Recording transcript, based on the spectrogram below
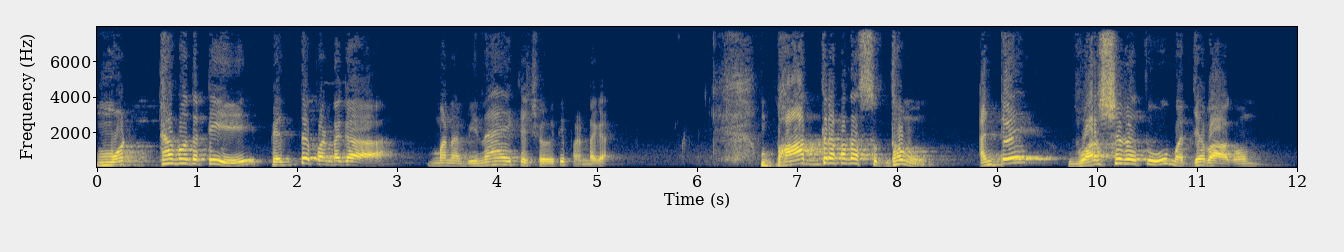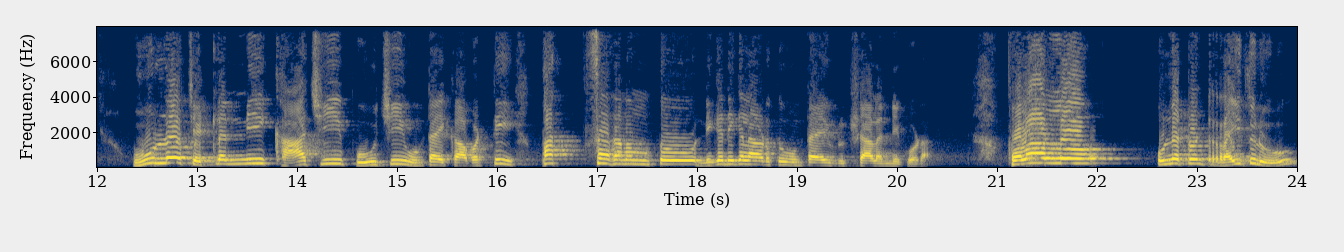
మొట్టమొదటి పెద్ద పండగ మన వినాయక చవితి పండగ. భాద్రపద శుద్ధము అంటే వర్ష ఋతువు మధ్య భాగం. ఊళ్ళో చెట్లన్నీ కాచి పూచి ఉంటాయి కాబట్టి పచ్చదనంతో నిగనిగలాడుతూ ఉంటాయి వృక్షాలన్నీ కూడా. పొలాల్లో ఉన్నటువంటి రైతులు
